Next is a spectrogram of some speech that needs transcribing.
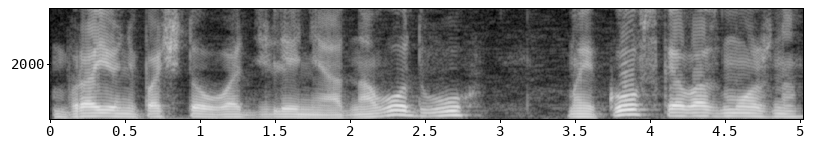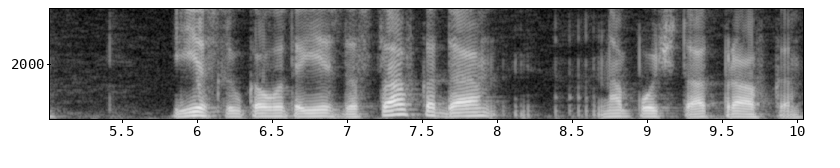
в районе почтового отделения одного-двух, Маяковская, возможно. Если у кого-то есть доставка, да, на почту отправка,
